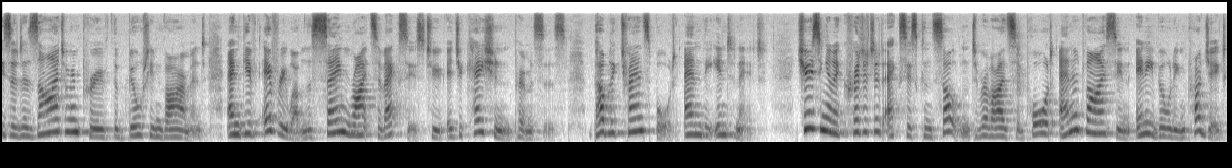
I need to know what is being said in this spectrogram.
is a desire to improve the built environment and give everyone the same rights of access to education premises, public transport and the internet. Choosing an accredited access consultant to provide support and advice in any building project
